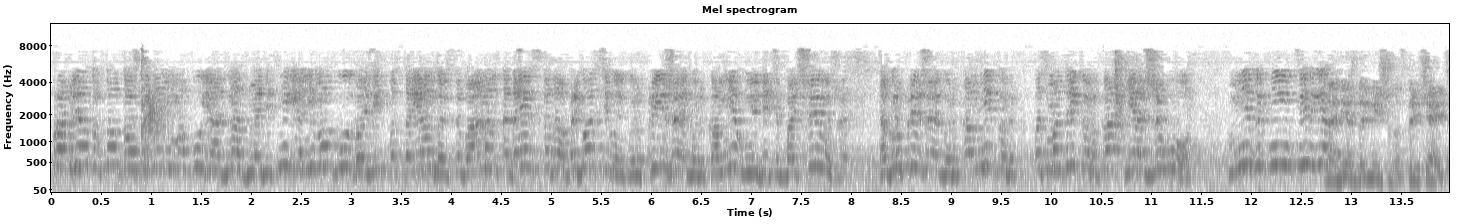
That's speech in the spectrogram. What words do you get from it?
Проблема в том, что я не могу, я одна с двумя детьми, я не могу возить постоянно, то есть, чтобы она, когда я сказала, пригласила, я говорю, приезжай, говорю, ко мне, у нее дети большие уже. Я говорю, приезжай, говорю, ко мне, говорю, посмотри, говорю, как я живу. Мне, говорит, неинтересно. Надежда Мишина, встречайте.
